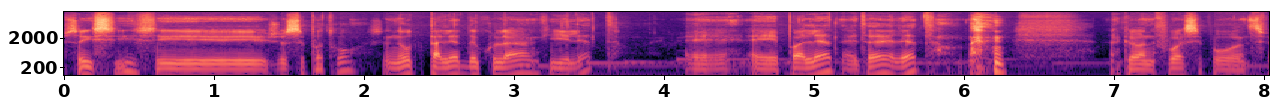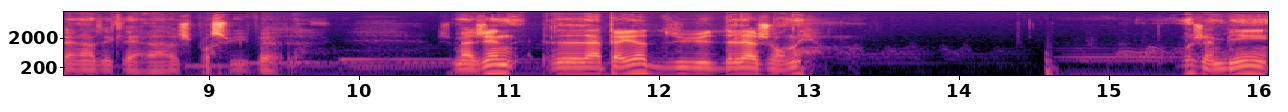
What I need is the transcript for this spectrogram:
Ça ici, c'est. Je sais pas trop. C'est une autre palette de couleurs qui est lettre. Elle, n'est pas lettre, elle est très lettre. Encore une fois, c'est pour différents éclairages, pour suivre, euh, j'imagine, la période de la journée. Moi, j'aime bien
